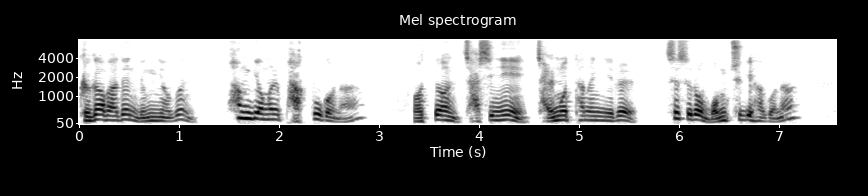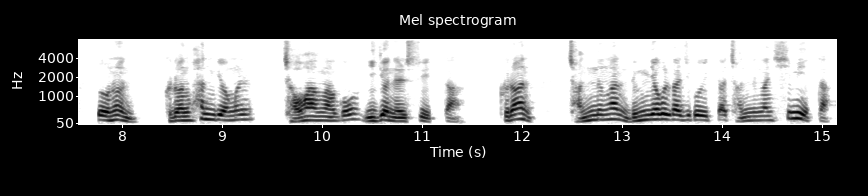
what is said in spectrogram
그가 받은 능력은 환경을 바꾸거나 어떤 자신이 잘못하는 일을 스스로 멈추게 하거나 또는 그런 환경을 저항하고 이겨낼 수 있다. 그러한 전능한 능력을 가지고 있다. 전능한 힘이 있다.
